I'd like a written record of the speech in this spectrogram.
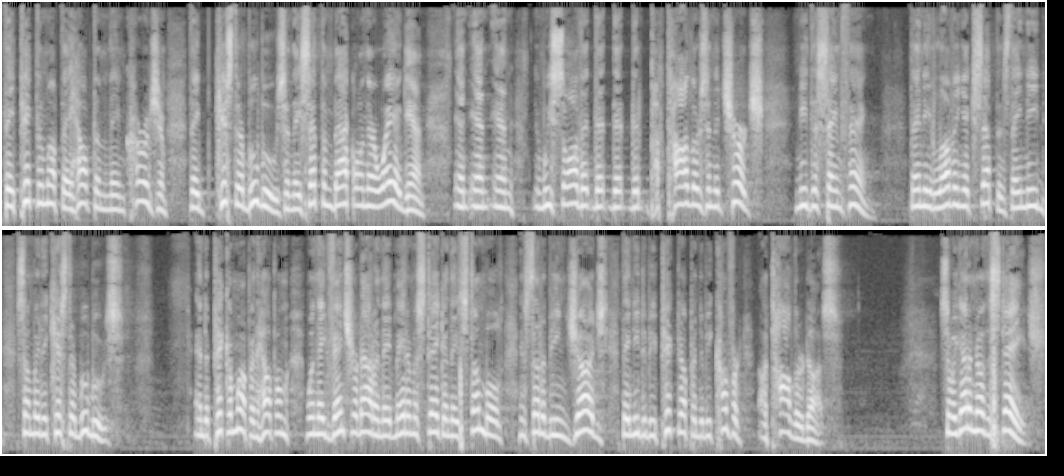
they pick them up, they help them, they encourage them, they kiss their boo-boos and they set them back on their way again. And, and, and we saw that, that, that, that toddlers in the church need the same thing. They need loving acceptance. They need somebody to kiss their boo boos and to pick them up and help them when they ventured out and they've made a mistake and they stumbled. Instead of being judged, they need to be picked up and to be comforted. A toddler does. So we got to know the stage.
